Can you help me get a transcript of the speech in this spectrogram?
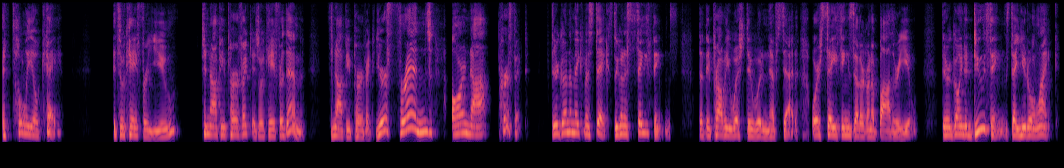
It's totally okay. It's okay for you to not be perfect. It's okay for them to not be perfect. Your friends are not perfect. They're going to make mistakes. They're going to say things that they probably wish they wouldn't have said, or say things that are going to bother you. They're going to do things that you don't like.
